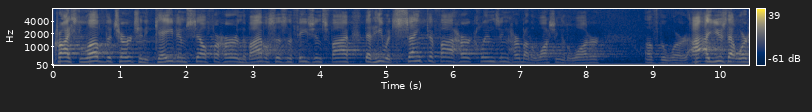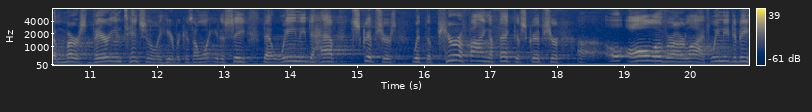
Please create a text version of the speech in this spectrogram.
Christ loved the church and he gave himself for her. And the Bible says in Ephesians 5 that he would sanctify her, cleansing her by the washing of the water of the Word. I, I, use that word immerse very intentionally here because I want you to see that we need to have Scriptures with the purifying effect of Scripture uh, all over our life. We need to be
